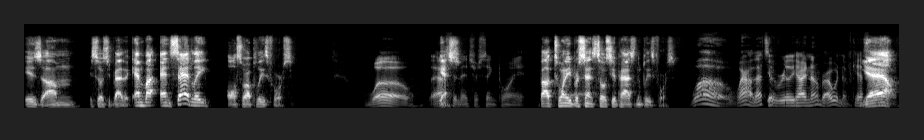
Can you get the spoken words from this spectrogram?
is um is sociopathic, and but and sadly also our police force. whoa, that's Yes. an interesting point. About twenty percent sociopaths in the police force. Whoa, wow, that's a really high number. I wouldn't have guessed. Yeah. that.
